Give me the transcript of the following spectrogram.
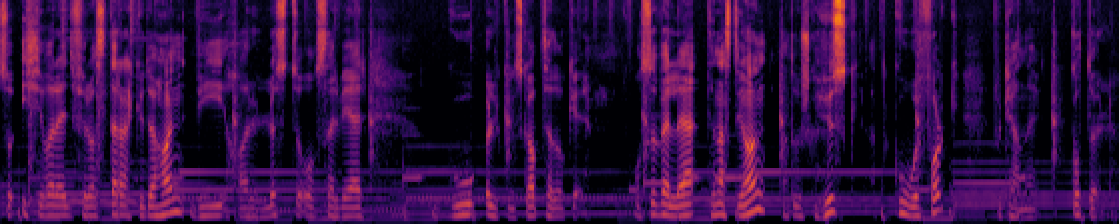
så ikke vær redd for å strekke ut en hånd. Vi har lyst til å servere god ølkunnskap til dere. Og så vil jeg til neste gang at dere skal huske at gode folk fortjener godt øl.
